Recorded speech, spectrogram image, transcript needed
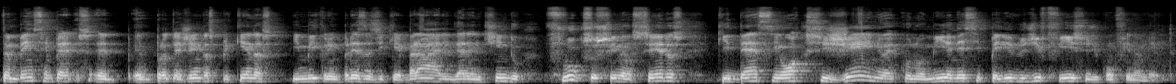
também sempre, eh, eh, protegendo as pequenas e microempresas de quebrarem, garantindo fluxos financeiros que dessem oxigênio à economia nesse período difícil de confinamento.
